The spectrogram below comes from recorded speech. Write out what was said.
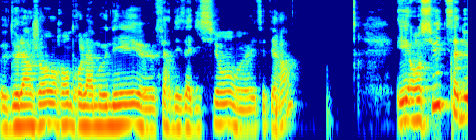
de l'argent, rendre la monnaie, euh, faire des additions, etc. Et ensuite, ça nous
